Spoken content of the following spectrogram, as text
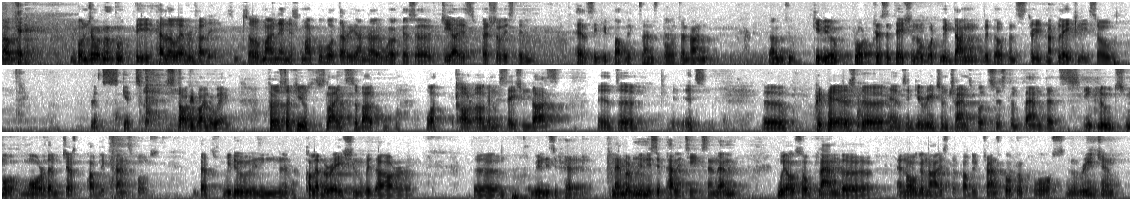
Okay. Buongiorno tutti. Hello, everybody. So my name is Markku Huotari, and I work as a GIS specialist in Helsinki public transport, and I'm going to give you a broad presentation of what we've done with OpenStreetMap lately. So let's get started right away. First, a few slides about what our organization does. It, uh, it's prepares the Helsinki Region Transport System Plan that includes more, more than just public transport. That we do in uh, collaboration with our uh, member municipalities. And then we also plan the, and organize the public transport, of course, in the region.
